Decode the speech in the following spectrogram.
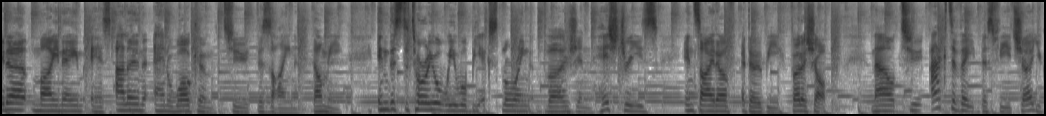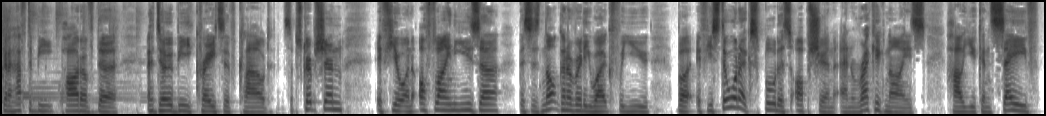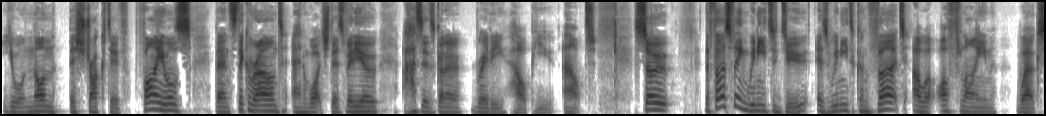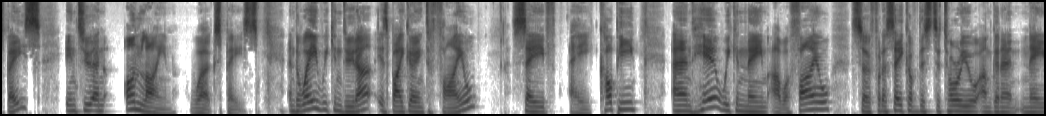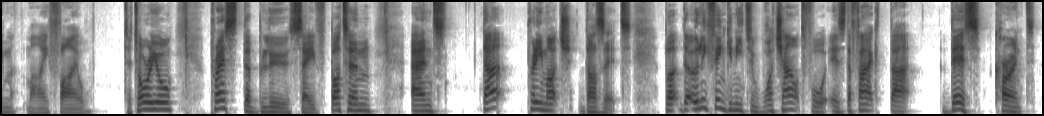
Hi there, my name is Alan and welcome to Design Dummy. In this tutorial, we will be exploring version histories inside of Adobe Photoshop. Now, to activate this feature, you're to have to be part of the Adobe Creative Cloud subscription. If you're an offline user, this is not going to really work for you. But if you still want to explore this option and recognize how you can save your non destructive files, then stick around and watch this video as it's going to really help you out. So, the first thing we need to do is we need to convert our offline workspace into an online workspace. And the way we can do that is by going to File, Save a Copy, and here we can name our file. So for the sake of this tutorial, I'm going to name my file tutorial. Press the blue Save button, and that pretty much does it. But the only thing you need to watch out for is the fact that this current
